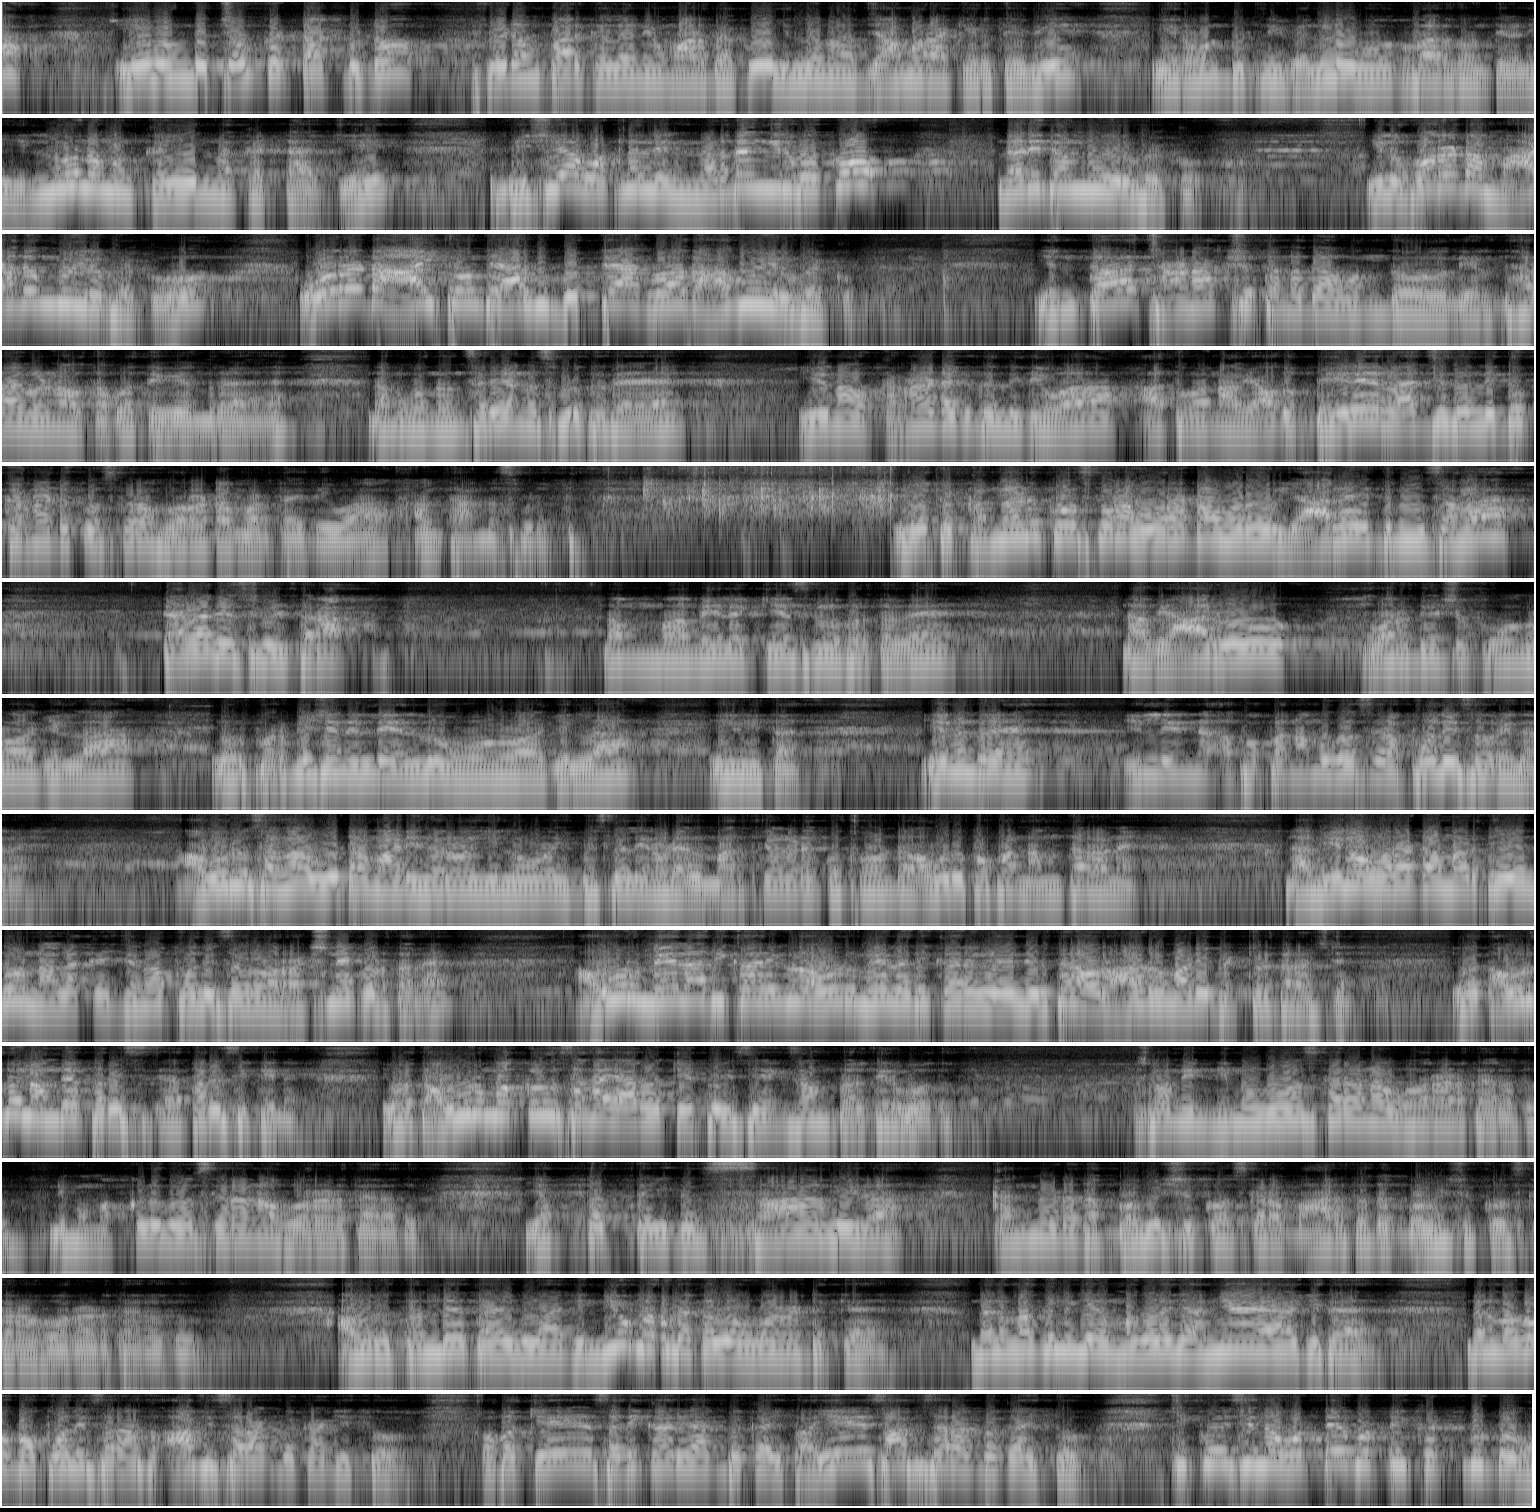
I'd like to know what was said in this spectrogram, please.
ಈ ಒಂದು ಚೌಕಟ್ಟು ಹಾಕ್ಬಿಟ್ಟು ಫ್ರೀಡಮ್ ಪಾರ್ಕ್ ಅಲ್ಲೇ ನೀವು ಮಾಡಬೇಕು. ಇಲ್ಲೂ ನಾವು ಜಾಮರ್ ಹಾಕಿರ್ತೀವಿ. ಈ ರೌಂಡ್ ಬಿಟ್ಟು ನೀವೆಲ್ಲೂ ಹೋಗಬಾರ್ದು ಅಂತ ಹೇಳಿ ಇಲ್ಲೂ ನಮ್ಮನ್ನ ಕೈಯನ್ನ ಕಟ್ಟಾಕಿ ವಿಷಯ ಒಟ್ಟಿನಲ್ಲಿ ನಡೆದಂಗಿರ್ಬೇಕು ನಡಿದಂಗೂ ಇರಬೇಕು. ಇಲ್ಲಿ ಹೋರಾಟ ಮಾಡ್ದಂಗೂ ಇರಬೇಕು. ಹೋರಾಟ ಆಯ್ತು ಅಂತ ಯಾರಿಗೂ ಗೊತ್ತೇ ಆಗಬಾರ್ದು, ಹಾಗೂ ಇರಬೇಕು. ಎಂಥ ಚಾಣಾಕ್ಷತನದ ಒಂದು ನಿರ್ಧಾರಗಳು ನಾವು ತಗೋತೀವಿ ಅಂದ್ರೆ ನಮಗೊಂದೊಂದ್ಸರಿ ಅನ್ನಿಸ್ಬಿಡ್ತದೆ. ಈಗ ನಾವು ಕರ್ನಾಟಕದಲ್ಲಿದ್ದೀವ? ಅಥವಾ ನಾವು ಯಾವುದೋ ಬೇರೆ ರಾಜ್ಯದಲ್ಲಿದ್ದು ಕರ್ನಾಟಕಕ್ಕೋಸ್ಕರ ಹೋರಾಟ ಮಾಡ್ತಾ ಇದ್ದೀವ ಅಂತ ಅನ್ನಿಸ್ಬಿಡುತ್ತೆ. ಇವತ್ತು ಕನ್ನಡಕ್ಕೋಸ್ಕರ ಹೋರಾಟ ಮಾಡೋರು ಯಾರೇ ಇದ್ರು ಸಹ ಟೆರರಿಸ್ಟ್ಗಳ ಥರ ನಮ್ಮ ಮೇಲೆ ಕೇಸ್ಗಳು ಬರ್ತವೆ. ನಾವು ಯಾರು ಹೊರ ದೇಶಕ್ಕೆ ಹೋಗುವಾಗಿಲ್ಲ ಇವ್ರ ಪರ್ಮಿಷನ್ ಇಲ್ಲದೆ ಎಲ್ಲೂ ಹೋಗುವಾಗಿಲ್ಲ ಈ ರೀತಿ. ಏನಂದ್ರೆ ಇಲ್ಲಿ ಪಾಪ ನಮಗೋಸ್ಕರ ಪೊಲೀಸ್ ಅವರು ಇದ್ದಾರೆ ಅವರು ಸಹ ಊಟ ಮಾಡಿದರೋ ಇಲ್ವೋ ಈ ಬಿಸಿಲಲ್ಲಿ ನೋಡಿ, ಅಲ್ಲಿ ಮರದ ಕೆಳಗಡೆ ಕುತ್ಕೊಂಡು ಅವರು ಪಾಪ ನಮ್ಮ ಥರನೇ ನಾವೇನೋ ಹೋರಾಟ ಮಾಡ್ತೀವಿ ಅಂದ್ರೆ ನಾಲ್ಕೈದು ಜನ ಪೊಲೀಸರು ಅವ್ರ ರಕ್ಷಣೆ ಕೊಡ್ತಾರೆ. ಅವ್ರ ಮೇಲಾಧಿಕಾರಿಗಳು, ಅವ್ರ ಮೇಲಧಿಕಾರಿಗಳು ಏನಿರ್ತಾರೆ ಅವ್ರು ಆರ್ಡರ್ ಮಾಡಿ ಬಿಟ್ಬಿಡ್ತಾರೆ ಅಷ್ಟೇ. ಇವತ್ತು ಅವ್ರದ್ದು ನಮ್ಮದೇ ಪರಿಸ್ಥಿತಿ ಪರಿಸ್ಥಿತಿನೇ. ಇವತ್ತು ಅವ್ರ ಮಕ್ಕಳು ಸಹ ಯಾರೋ K P S C exam ಬರ್ತಿರ್ಬೋದು ಸ್ವಾಮಿ ನಿಮಗೋಸ್ಕರ ನಾವು ಹೋರಾಡ್ತಾ ಇರೋದು. ನಿಮ್ಮ ಮಕ್ಕಳಿಗೋಸ್ಕರ ನಾವು ಹೋರಾಡ್ತಾ ಇರೋದು. ಎಪ್ಪತ್ತೈದು ಸಾವಿರ ಕನ್ನಡದ ಭವಿಷ್ಯಕ್ಕೋಸ್ಕರ, ಭಾರತದ ಭವಿಷ್ಯಕ್ಕೋಸ್ಕರ ಹೋರಾಡ್ತಾ ಇರೋದು. ಅವರ ತಂದೆ ತಾಯಿಗಳಾಗಿ ನೀವು ಬರಬೇಕಲ್ಲ ಹೋರಾಟಕ್ಕೆ? ನನ್ನ ಮಗನಿಗೆ, ಮಗಳಿಗೆ ಅನ್ಯಾಯ ಆಗಿದೆ. ನನ್ನ ಮಗ ಒಬ್ಬ ಪೊಲೀಸರ್ ಆಫೀಸರ್ ಆಗಬೇಕಾಗಿತ್ತು. ಒಬ್ಬ ಕೆ ಎ ಎಸ್ ಅಧಿಕಾರಿ ಆಗ್ಬೇಕಾಯ್ತು. ಐ ಎ ಎಸ್ ಆಫೀಸರ್ ಆಗ್ಬೇಕಾಯ್ತು. ಚಿಕ್ಕ ವಯಸ್ಸಿನ ಹೊಟ್ಟೆ ಬೊಟ್ಟಿ ಕಟ್ಬಿಟ್ಟು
